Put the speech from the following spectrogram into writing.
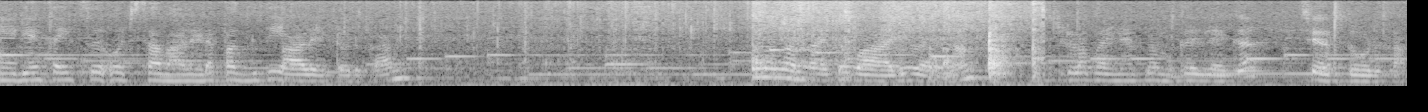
മീഡിയം സൈസ് ഒരു സവാളയുടെ പകുതി ആളിട്ട് കൊടുക്കാം. നന്നായിട്ട് വാടി വരണം. മറ്റുള്ള പൈനാപ്പിൾ നമുക്ക് ഇതിലേക്ക് ചേർത്ത് കൊടുക്കാം.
